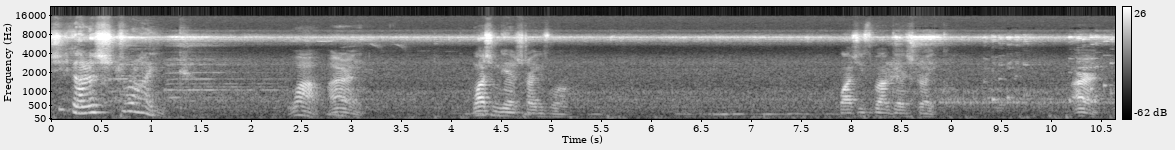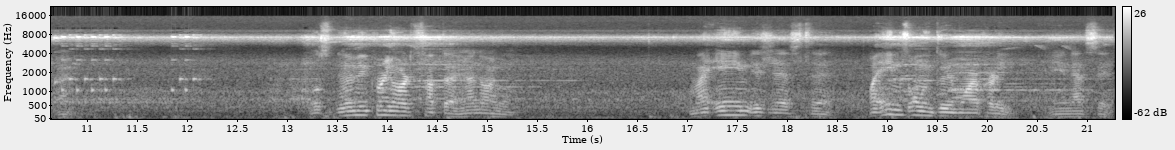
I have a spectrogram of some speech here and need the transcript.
She got a strike. Wow. All right. Watch him get a strike as well. Watch, he's about to get a strike. All right. All right. Well, it's gonna be pretty hard to top that, and I know I won't. My aim is just that. My aim is only good in Mario Party, and that's it.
